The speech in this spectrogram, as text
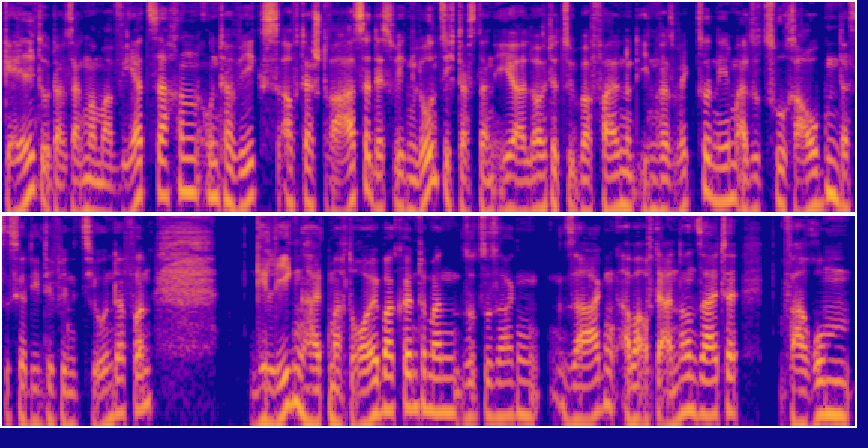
Geld oder sagen wir mal Wertsachen unterwegs auf der Straße. Deswegen lohnt sich das dann eher, Leute zu überfallen und ihnen was wegzunehmen, also zu rauben. Das ist ja die Definition davon. Gelegenheit macht Räuber, könnte man sozusagen sagen. Aber auf der anderen Seite, warum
